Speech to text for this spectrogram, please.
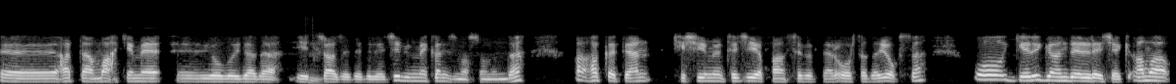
e, hatta mahkeme e, yoluyla da itiraz edebileceği bir mekanizma sonunda. Ha, hakikaten kişiyi mülteci yapan sebepler ortada yoksa o geri gönderilecek ama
